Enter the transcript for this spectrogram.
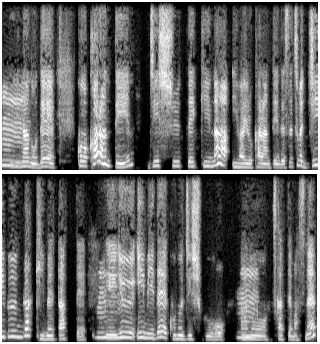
意味なので、このカランティン、自主的な、いわゆるカランティンですね。つまり自分が決めたっていう意味で、この自粛をあの、使ってますね。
